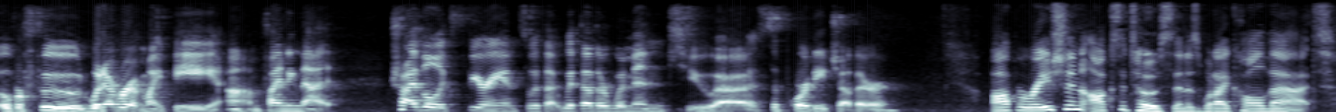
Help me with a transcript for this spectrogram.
over food, whatever it might be. Um, finding that tribal experience with with other women to uh, support each other. Operation Oxytocin is what I call that.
